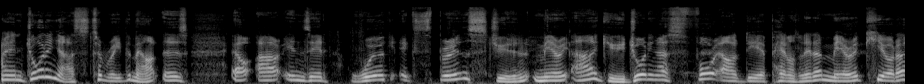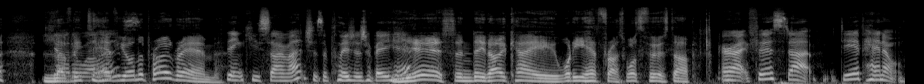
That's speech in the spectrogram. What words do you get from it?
And joining us to read them out is our RNZ work experience student, Mary Argue. Joining us for our Dear Panel letter, Mary, kia ora. Lovely to have you on the program. Thank you so much. It's a pleasure to be here. Yes, indeed. Okay, what do you have for us? What's first up? All right, first up, dear panel.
